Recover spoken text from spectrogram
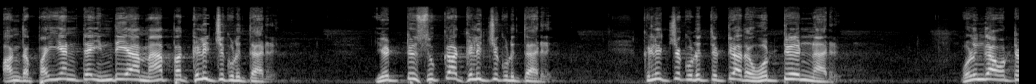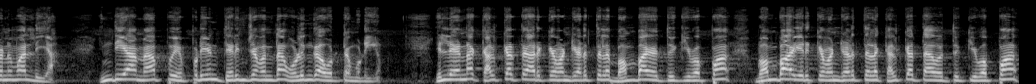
அந்த பையன்கிட்ட இந்தியா மேப்பை கிழிச்சு கொடுத்தாரு. எட்டு சுக்கா கிழிச்சு கொடுத்தாரு. கிழிச்சு கொடுத்துட்டு அதை ஒட்டுன்னாரு. ஒழுங்கா ஒட்டணுமா இல்லையா? இந்தியா மேப்பு எப்படின்னு தெரிஞ்சவன் தான் ஒழுங்கா ஒட்ட முடியும். இல்லைன்னா கல்கத்தா இருக்க வேண்டிய இடத்துல பம்பாயை தூக்கி வைப்பான். பம்பாய் இருக்க வேண்டிய இடத்துல கல்கத்தாவை தூக்கி வைப்பான்.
